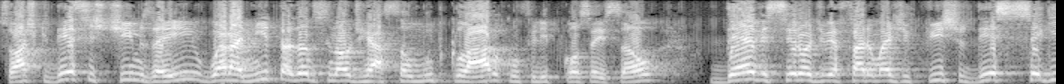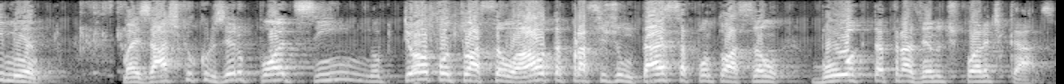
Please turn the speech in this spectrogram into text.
Só acho que desses times aí, o Guarani está dando sinal de reação muito claro com o Felipe Conceição. Deve ser o adversário mais difícil desse segmento. Mas acho que o Cruzeiro pode sim obter uma pontuação alta para se juntar a essa pontuação boa que está trazendo de fora de casa.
